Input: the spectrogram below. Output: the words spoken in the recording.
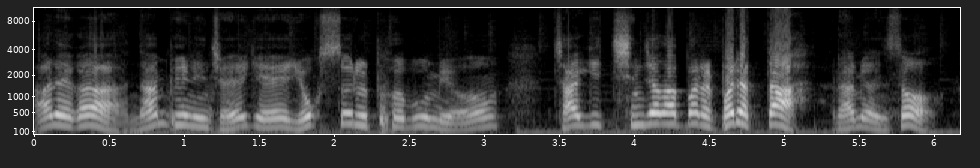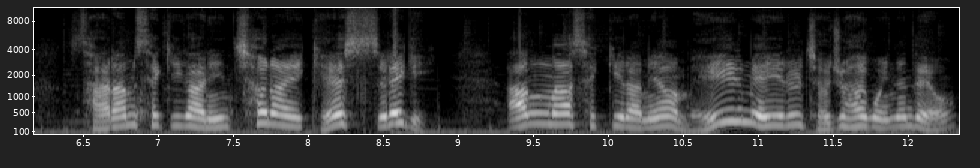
아내가 남편인 저에게 욕설을 퍼부으며 자기 친정아빠를 버렸다 라면서 사람 새끼가 아닌 천하의 개쓰레기 악마 새끼라며 매일매일을 저주하고 있는데요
